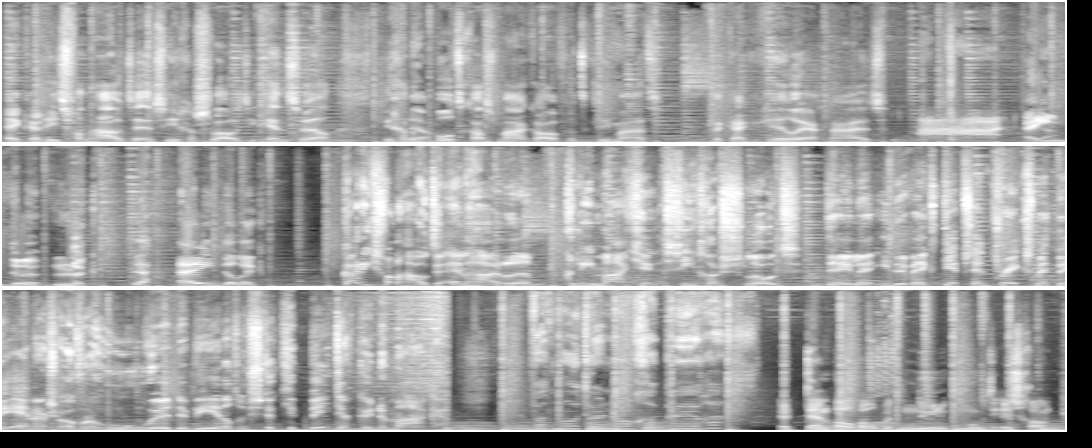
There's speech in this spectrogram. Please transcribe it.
Hey, Carice van Houten en Sieger Sloot, die kent ze wel. Die gaan Ja. een podcast maken over het klimaat. Daar kijk ik heel erg naar uit. Ah, eindelijk. Ja. Eindelijk. Carice van Houten en haar eh, klimaatje, Sieger Sloot, delen iedere week tips en tricks met BN'ers over hoe we de wereld een stukje beter kunnen maken. Wat moet er nog gebeuren? Het tempo waarop het nu moet is gewoon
